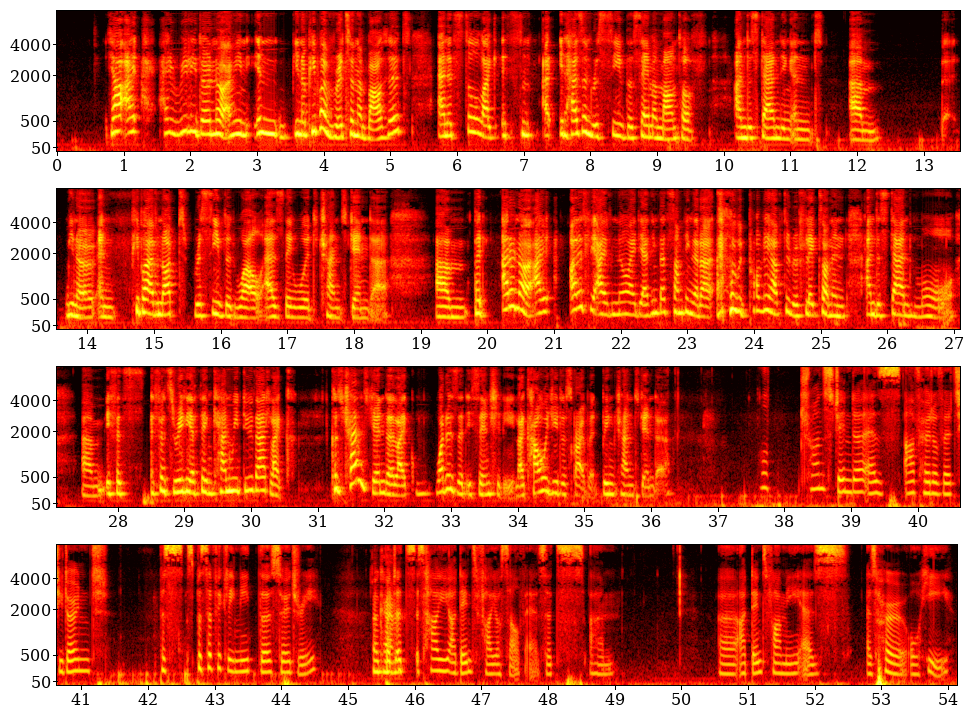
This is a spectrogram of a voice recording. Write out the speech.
yeah, I I really don't know. I mean, in you know, people have written about it and it's still like it's it hasn't received the same amount of understanding and um you know, and people have not received it well as they would transgender. Um, but I don't know. I honestly, I have no idea. I think that's something that I, I would probably have to reflect on and understand more. Um, if it's if it's really a thing, can we do that? Like, because transgender, like, what is it essentially? Like, how would you describe it? Being transgender? Well, transgender, as I've heard of it, you don't specifically need the surgery, Okay. but it's it's how you identify yourself as. It's um, uh, identify me as as her or he.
